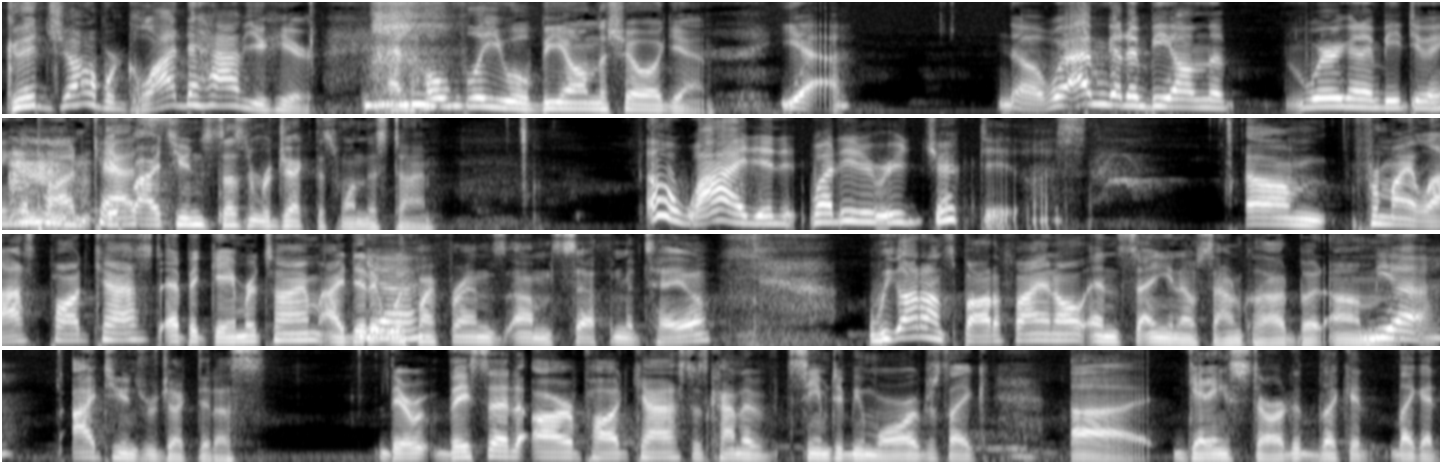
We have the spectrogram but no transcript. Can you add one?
Good job. We're glad to have you here, and hopefully you will be on the show again. Yeah. No, we're, I'm gonna be on the. We're gonna be doing a If podcast. iTunes doesn't reject this one this time. oh, why did it? Why did it reject it last? um for my last podcast, Epic Gamer Time, I did it with my friends um Seth and Mateo. We got on Spotify and all, and you know SoundCloud, but um Yeah. iTunes rejected us. They they said our podcast is kind of seemed to be more of just like uh getting started, like a like a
